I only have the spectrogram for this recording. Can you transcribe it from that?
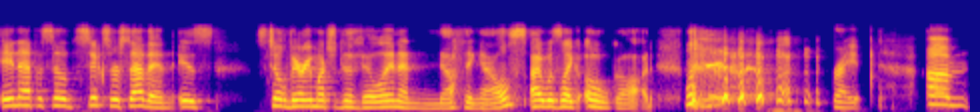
in episode 6 or 7 is still very much the villain and nothing else, I was like, "Oh god." Right. Um,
